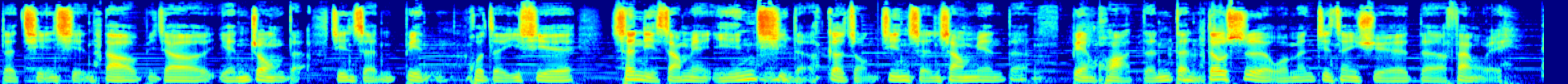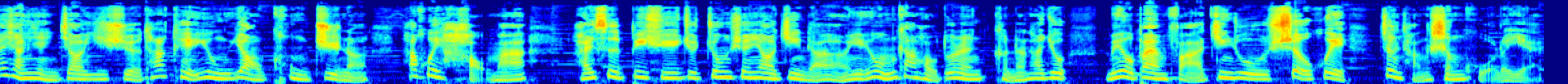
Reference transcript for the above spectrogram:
的情形，到比较严重的精神病，或者一些生理上面引起的各种精神上面的变化等等，都是我们精神学的范围。那想请教医师，他可以用药控制呢？他会好吗？还是必须就终身要进疗养院，因为我们看好多人可能他就没有办法进入社会正常生活了耶。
